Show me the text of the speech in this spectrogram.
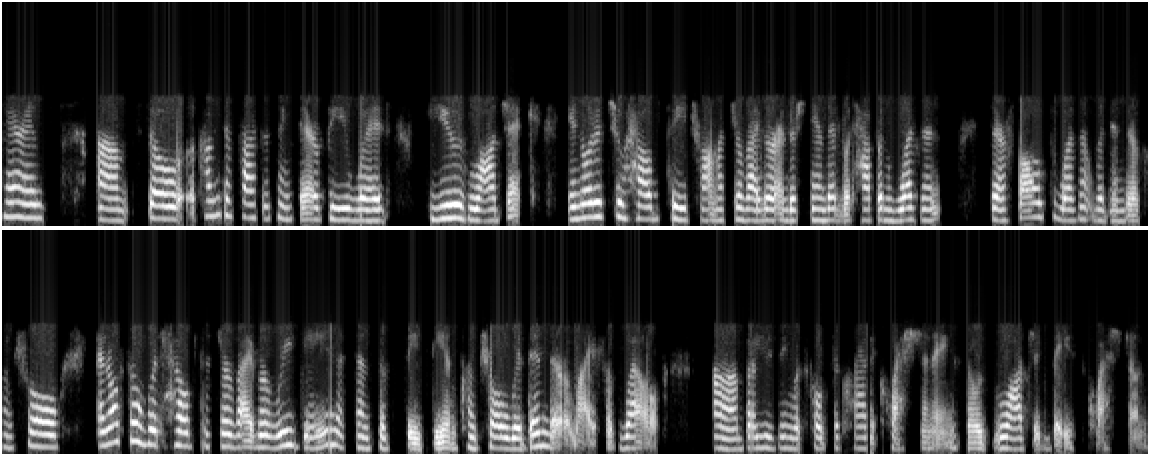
parents. Um, so, cognitive processing therapy would use logic in order to help the trauma survivor understand that what happened wasn't their fault, wasn't within their control, and also would help the survivor regain a sense of safety and control within their life as well um, by using what's called Socratic questioning, so logic-based questions.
